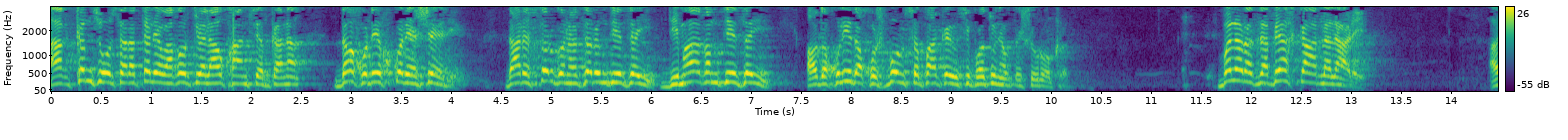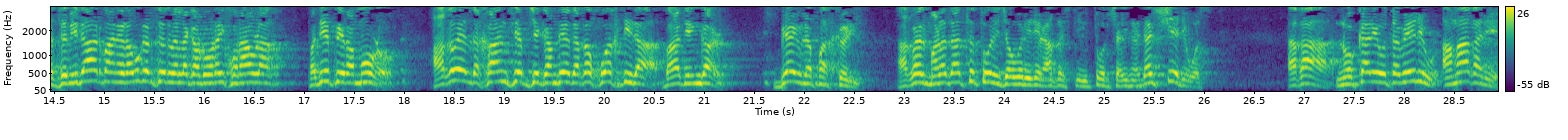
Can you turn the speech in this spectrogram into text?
هغه کم چې ور سره تل واغور ته لاو خان صاحب کنه دا خو ډیر خپل شي دی دا رستور ګو نظرم دی سي دماغم دی سي او د خلی د خوشبو صفه کوي صفاتونه ته شروع کړ بل راتله بیا ښکار نه لاړې ا زمیدار باندې راوګرځید ولا ګډوړی خوراوړه په دې پیره موړو هغه ول د خان صاحب چې کوم دی دغه خوخت دی دا بادینګړ بیا یې لپخ کړی هغه مړه د څه توري جوړې دی راکستي تور شي نه دا شی دی وس هغه نوکر یو ته ویلو اما غری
